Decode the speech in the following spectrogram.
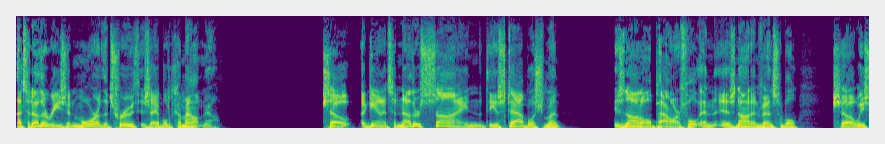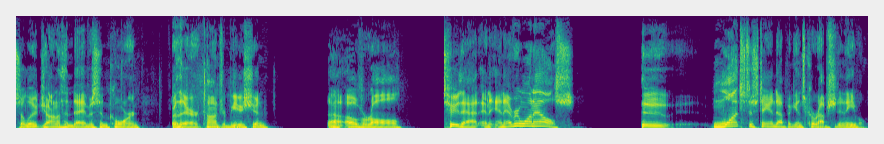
That's another reason more of the truth is able to come out now. So, again, it's another sign that the establishment is not all-powerful and is not invincible. So we salute Jonathan Davis and Korn for their contribution uh, overall to that and, and everyone else who wants to stand up against corruption and evil.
